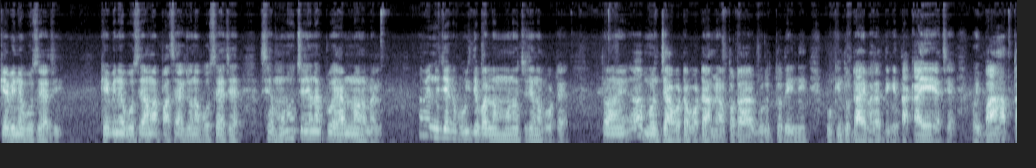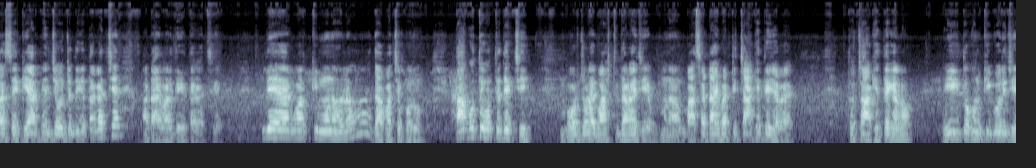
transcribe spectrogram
কেবিনে বসে আছি। কেবিনে বসে আমার পাশে একজনা বসে আছে সে মনে হচ্ছে যেন একটু অ্যাবনর্মাল আমি নিজেকে বুঝতে পারলাম মনে হচ্ছে যেন বটে। তো আমি আ, বল- যা বটে বটে আমি অতটা গুরুত্ব দিইনি। ও কিন্তু ড্রাইভারের দিকে তাকাইয়ে আছে। ওই বা হাতটা সে গিয়ার ফেলছে ওইটার দিকে তাকাচ্ছে আর ড্রাইভারের দিকে তাকাচ্ছে। দিয়ে একবার কি মনে হলো যা পাচ্ছে করুক। তা করতে করতে দেখছি বড় জোড়ায় বাসটি দাঁড়াইছে মানে বাসের ড্রাইভারটি চা খেতে যাবে। তো চা খেতে গেল। এই তখন কি করেছে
